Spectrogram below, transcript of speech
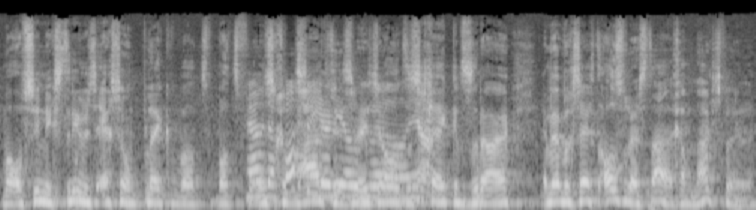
Maar op Scene Extreme is echt zo'n plek wat, wat voor Ja, ons gemaakt is. Weet je wel, het is ja. gek, het is raar. En we hebben gezegd, als we daar staan, gaan we naakt spelen.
